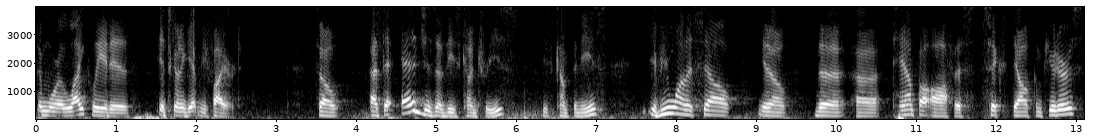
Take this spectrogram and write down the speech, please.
the more likely it is it's going to get me fired. So at the edges of these countries, these companies, if you want to sell, you know, the uh, Tampa office six Dell computers,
